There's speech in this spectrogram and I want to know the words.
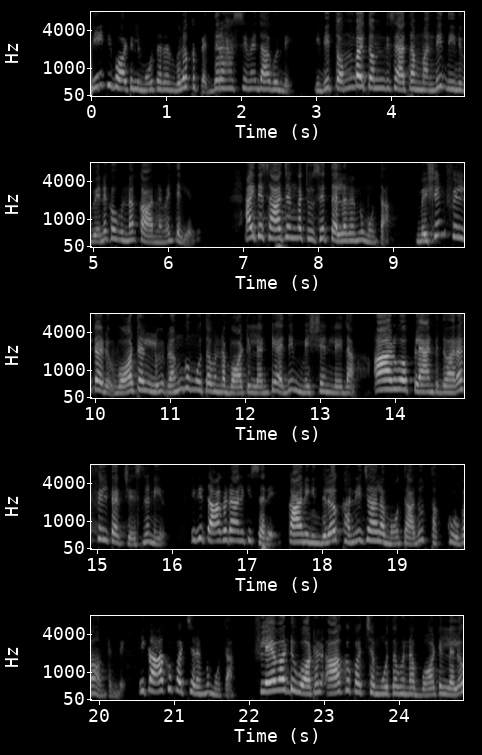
నీటి బాటిల్ మూత రంగులో ఒక పెద్ద రహస్యమే దాగుంది. ఇది తొంభై తొమ్మిది శాతం మంది దీని వెనుక ఉన్న కారణమే తెలియదు. అయితే సహజంగా చూసే తెల్ల రంగు మూత. మెషిన్ ఫిల్టర్డ్ వాటర్లు రంగు మూత ఉన్న బాటిల్ అంటే అది మెషిన్ లేదా ఆర్ఓ ప్లాంట్ ద్వారా ఫిల్టర్ చేసిన నీరు. ఇది తాగడానికి సరే కానీ ఇందులో ఖనిజాల మోతాదు తక్కువగా ఉంటుంది. ఇక ఆకుపచ్చ రంగు మూత. ఫ్లేవర్డ్ వాటర్ ఆకుపచ్చ మూత ఉన్న బాటిళ్ళలో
